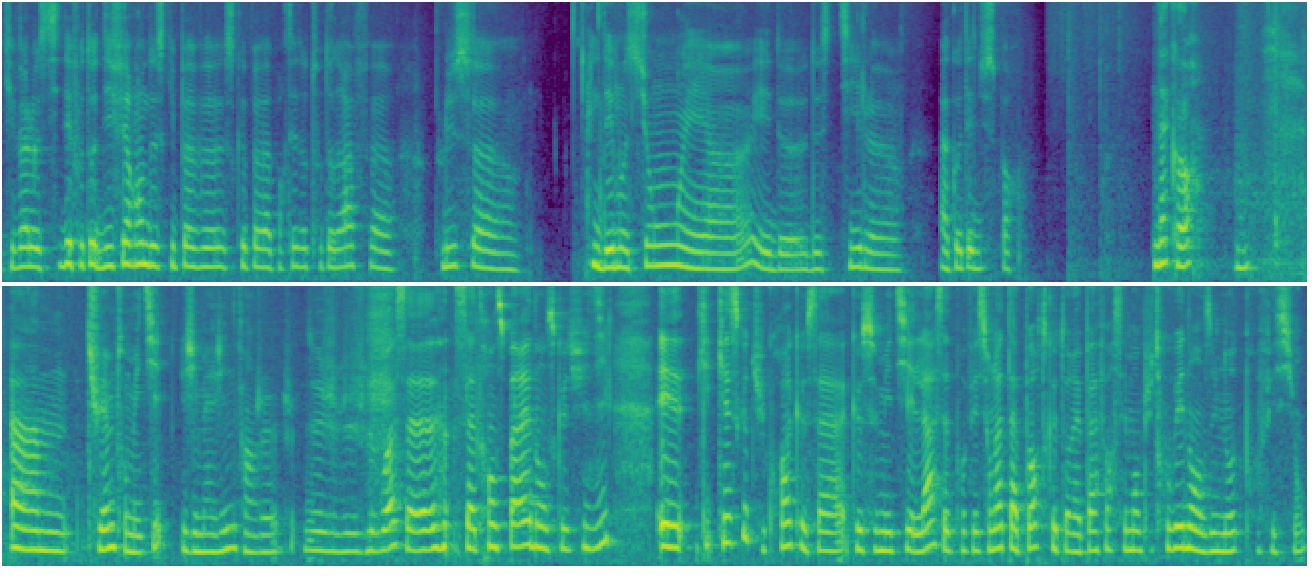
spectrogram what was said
qui veulent aussi des photos différentes de ce, qu'ils peuvent, ce que peuvent apporter d'autres photographes, plus d'émotion et, et de, de, style à côté du sport. D'accord. Euh, tu aimes ton métier, j'imagine. Enfin, je, je, le vois, ça, ça, transparaît dans ce que tu dis. Et qu'est-ce que tu crois que, ça, que ce métier-là, cette profession-là, t'apporte que tu n'aurais pas forcément pu trouver dans une autre profession?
